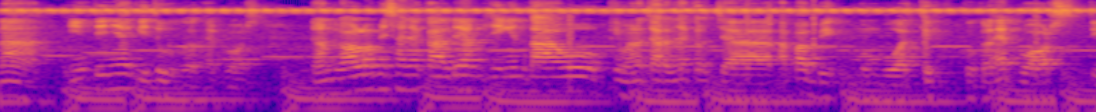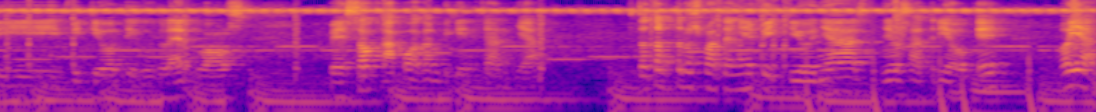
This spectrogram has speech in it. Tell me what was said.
Nah intinya gitu Google AdWords. Dan kalau misalnya kalian ingin tahu gimana caranya kerja apa membuat Google AdWords di video di Google AdWords besok aku akan bikinkan ya. Tetap terus patengin videonya Rio Satrio oke? Okay? oh ya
